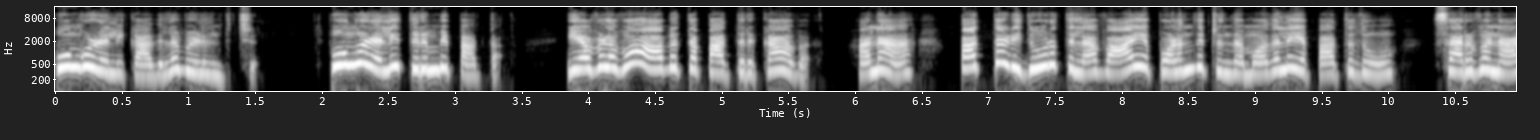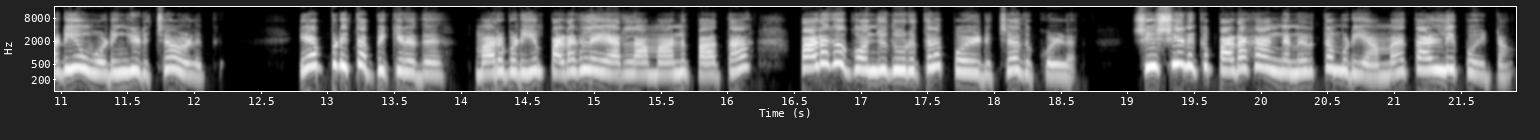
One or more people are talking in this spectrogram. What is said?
பூங்குழலி காதுல விழுந்துச்சு. பூங்குழலி திரும்பி பார்த்தா. எவ்வளவோ ஆபத்தை பார்த்திருக்கா அவ. ஆனா பத்தடி தூரத்துல வாய பொழந்துட்டு இருந்த முதலைய பார்த்ததும் சர்வ நாடியும் ஒடுங்கிடுச்சு அவளுக்கு. எப்படி தப்பிக்கிறது? மறுபடியும் படகுல ஏறலாமான்னு பார்த்தா படகு கொஞ்ச தூரத்துல போயிடுச்சு அதுக்குள்ள. சிஷ்யனுக்கு படக அங்க நிறுத்த முடியாம தள்ளி போயிட்டான்.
